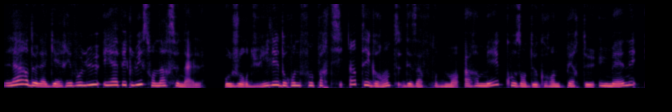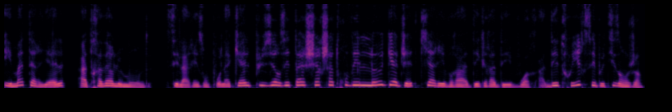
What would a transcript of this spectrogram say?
L'art de la guerre évolue et avec lui son arsenal. Aujourd'hui, les drones font partie intégrante des affrontements armés causant de grandes pertes humaines et matérielles à travers le monde. C'est la raison pour laquelle plusieurs États cherchent à trouver le gadget qui arrivera à dégrader, voire à détruire ces petits engins.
